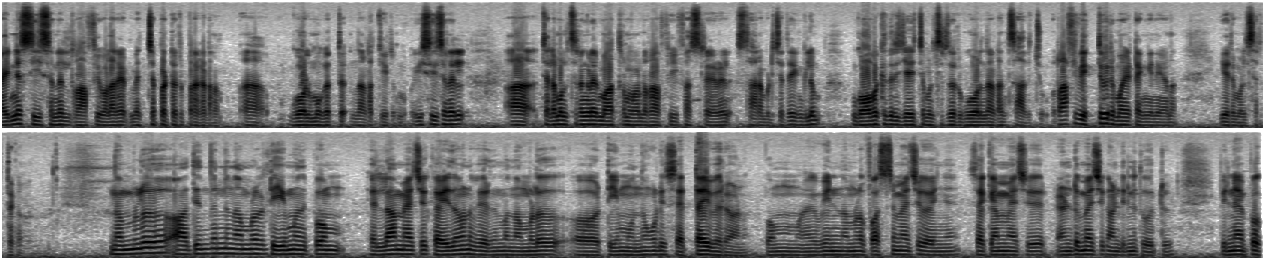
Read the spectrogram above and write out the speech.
കഴിഞ്ഞ സീസണിൽ റാഫി വളരെ മെച്ചപ്പെട്ട ഒരു പ്രകടനം ഗോൾമുഖത്ത് നടത്തിയിരുന്നു. ഈ സീസണിൽ ചില മത്സരങ്ങളിൽ മാത്രമാണ് റാഫി ഫസ്റ്റ് ലൈനിൽ സ്ഥാനം പിടിച്ചത്. എങ്കിലും ഗോവയ്ക്കെതിരെ ജയിച്ച മത്സരത്തിൽ ഒരു ഗോൾ നേടാൻ സാധിച്ചു. റാഫി വ്യക്തിപരമായിട്ട് എങ്ങനെയാണ് ഈ ഒരു മത്സരത്തെ കാണുന്നത്? നമ്മൾ ആദ്യം തന്നെ നമ്മൾ ടീം ഇപ്പം എല്ലാ മാച്ച് കഴിഞ്ഞുകൊണ്ട് വരുമ്പോൾ നമ്മൾ ടീം ഒന്നും കൂടി സെറ്റായി വരുവാണ് ഇപ്പം വിൻ നമ്മൾ ഫസ്റ്റ് മാച്ച് കഴിഞ്ഞ് സെക്കൻഡ് മാച്ച് രണ്ട് മാച്ച് കണ്ടിന്യൂ തോറ്റു. പിന്നെ ഇപ്പോൾ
